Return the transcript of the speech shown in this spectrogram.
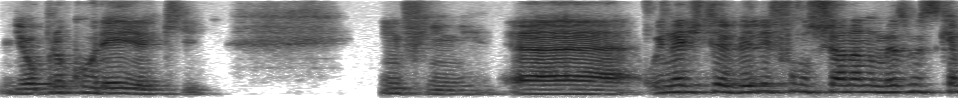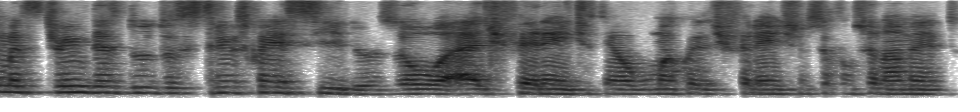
e eu procurei aqui. Enfim, é, o Inédit TV ele funciona no mesmo esquema de stream do, dos streams conhecidos, ou é diferente, tem alguma coisa diferente no seu funcionamento?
